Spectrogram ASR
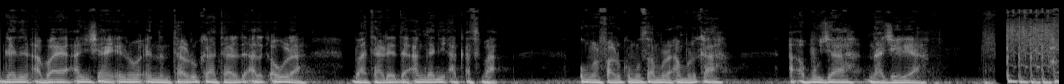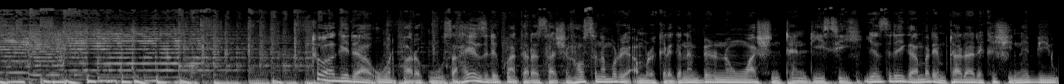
Ganin a baya an sha irin wayannan taruka tare da alkawura ba tare da an gani a kas ba. Umar faruk musa amurka a abuja najeriya To a gaida Umar Faruk Musa har yanzu dai kuna tare sashen Hausa na murya Amurka daga nan birnin Washington DC. Yanzu dai ga Maryam ta da kashi na biyu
